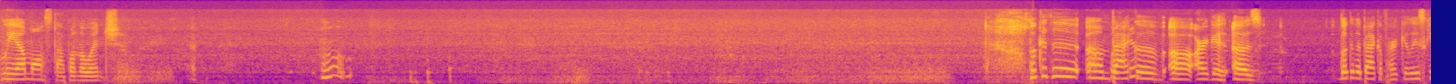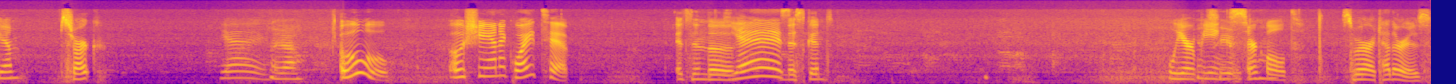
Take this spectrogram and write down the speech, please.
Liam, I'll stop on the winch. Ooh. Look at the um, back Okay. of uh, Argus. Uh, look at the back of Hercules cam. Shark. Yay. Yeah. Ooh, oceanic white tip. It's in the yes, Niskin. we are being it from- circled. It's where our tether is.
